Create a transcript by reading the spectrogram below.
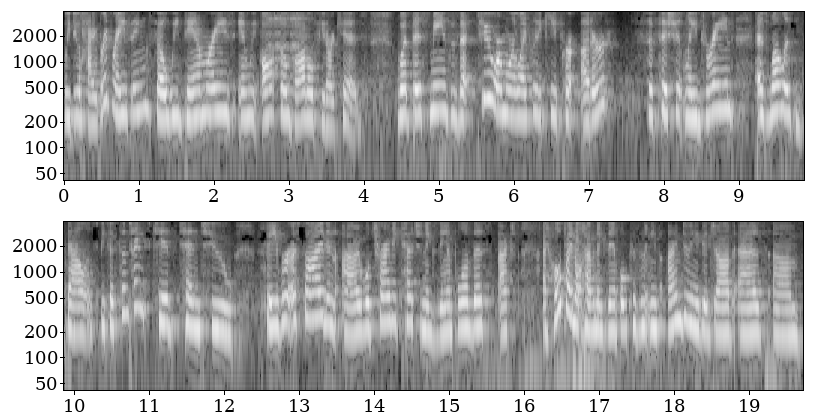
we do hybrid raising, so we dam raise and we also bottle feed our kids. What this means is that two are more likely to keep her udder sufficiently drained as well as balanced because sometimes kids tend to favor a side and I will try to catch an example of this. Actually, I hope I don't have an example because then it means I'm doing a good job as um,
